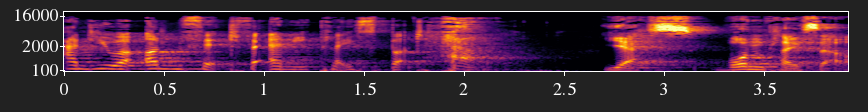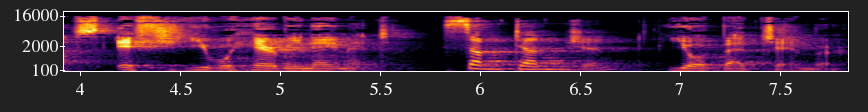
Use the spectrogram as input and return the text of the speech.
And you are unfit for any place but hell. Yes, one place else, if you will hear me name it. Some dungeon. Your bedchamber.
